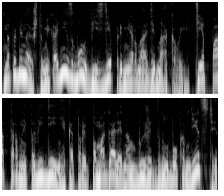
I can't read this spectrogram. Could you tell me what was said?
Напоминаю, что механизм, он везде примерно одинаковый. Те паттерны поведения, которые помогали нам выжить в глубоком детстве,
